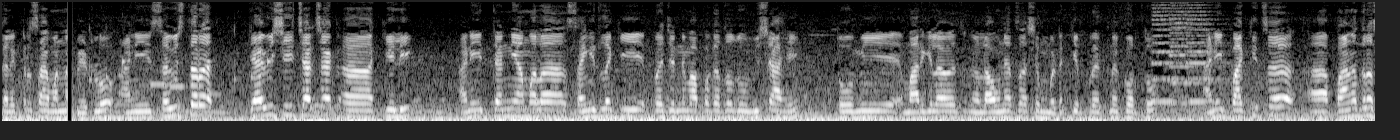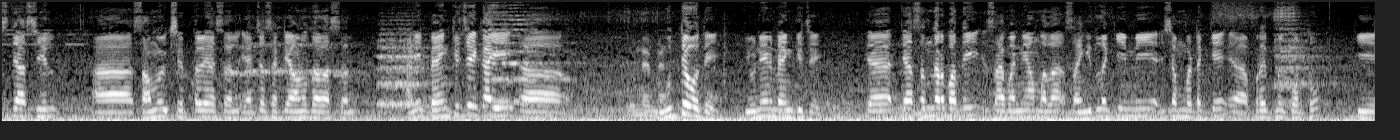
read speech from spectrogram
कलेक्टर साहेबांना भेटलो आणि सविस्तर त्याविषयी चर्चा केली. आणि त्यांनी आम्हाला सांगितलं की पर्जन्यमापकाचा जो विषय आहे तो मी मार्गी लाव लावण्याचा शंभर टक्के प्रयत्न करतो. आणि बाकीचं पाणद्रस्ते असेल सामूहिक शेततळे असेल याच्यासाठी अनुदान असेल. आणि बँकेचे काही मुद्दे होते युनियन बँकेचे त्या त्या संदर्भातही साहेबांनी आम्हाला सांगितलं की मी शंभर टक्के प्रयत्न करतो की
